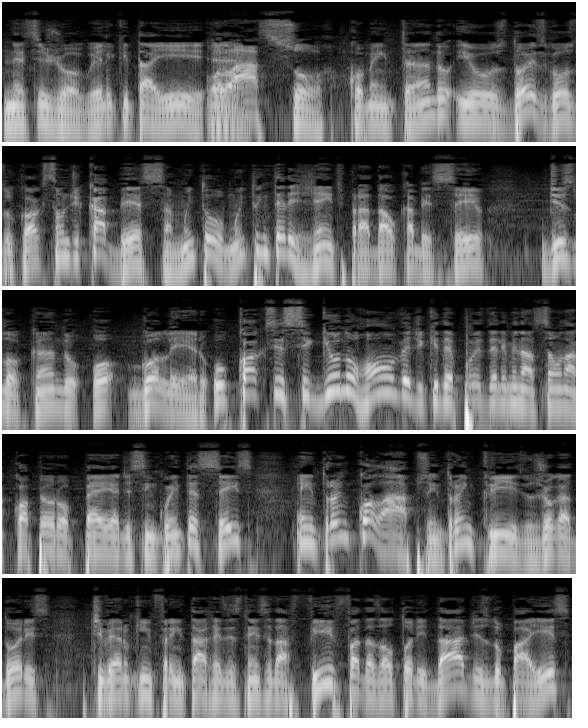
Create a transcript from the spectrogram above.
nesse jogo. Ele que tá aí é, Golaço! comentando e os dois gols do Cox são de cabeça, muito muito inteligente para dar o cabeceio, deslocando o goleiro. O Cox seguiu no Honved, que depois da eliminação na Copa Europeia de 56 entrou em colapso, entrou em crise. Os jogadores tiveram que enfrentar a resistência da FIFA, das autoridades do país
